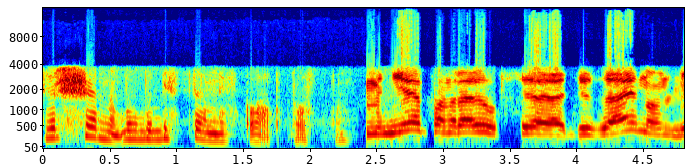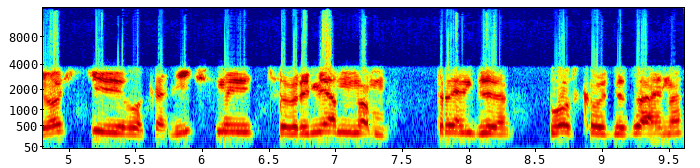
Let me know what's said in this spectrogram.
совершенно, был бы бесценный вклад просто. Мне понравился дизайн, он легкий, лаконичный, в современном тренде плоского дизайна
